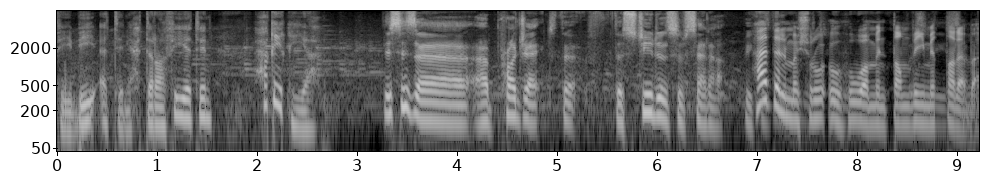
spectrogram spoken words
في بيئة احترافية حقيقية. هذا المشروع هو من تنظيم الطلبة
